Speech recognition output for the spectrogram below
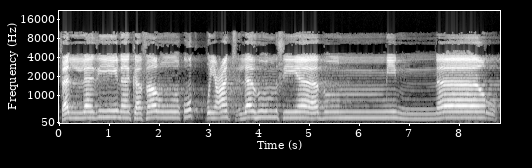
فَالَّذِينَ كَفَرُوا قُطِّعَتْ لَهُمْ ثِيَابٌ مِّن نَّارٍ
